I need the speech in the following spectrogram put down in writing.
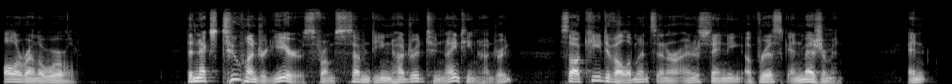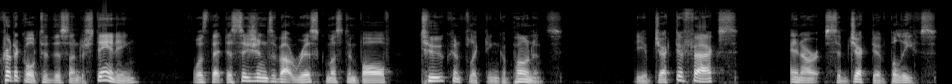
all around the world. The next 200 years, from 1700 to 1900, saw key developments in our understanding of risk and measurement. And critical to this understanding was that decisions about risk must involve two conflicting components the objective facts and our subjective beliefs.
